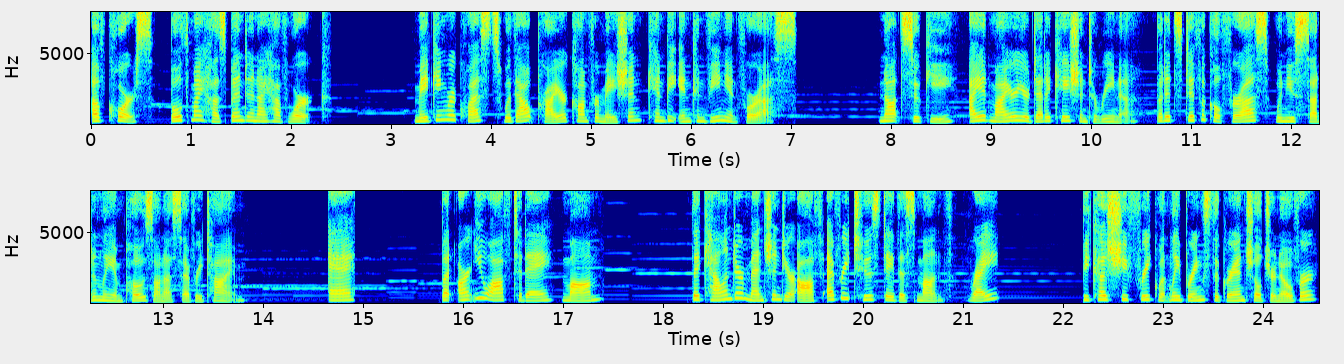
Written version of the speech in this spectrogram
Of course, both my husband and I have work. Making requests without prior confirmation can be inconvenient for us. Natsuki, I admire your dedication to Rina, but it's difficult for us when you suddenly impose on us every time. Eh? But aren't you off today, Mom? The calendar mentioned you're off every Tuesday this month, right? Because she frequently brings the grandchildren over,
